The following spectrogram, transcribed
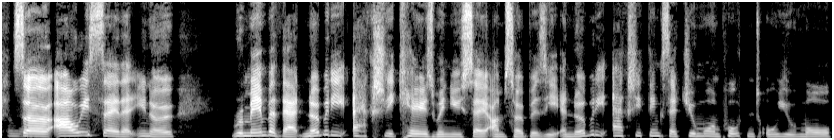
Mm-hmm. so i always say that you know remember that nobody actually cares when you say i'm so busy and nobody actually thinks that you're more important or you're more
